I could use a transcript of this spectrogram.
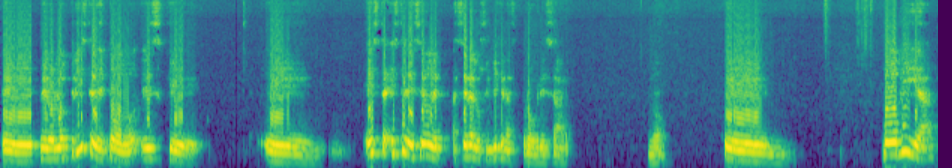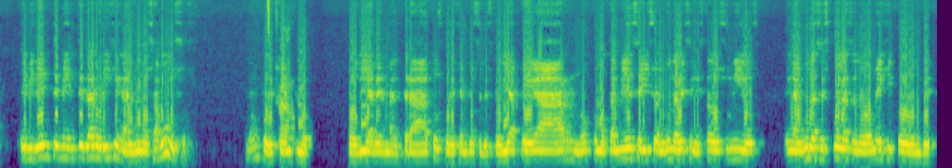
eh, pero lo triste de todo es que eh, este, este, deseo de hacer a los indígenas progresar, ¿no? Eh, podía, evidentemente, dar origen a algunos abusos, ¿no? Por ejemplo, podía haber maltratos, por ejemplo, se les podía pegar, ¿no? Como también se hizo alguna vez en Estados Unidos, en algunas escuelas de Nuevo México, donde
